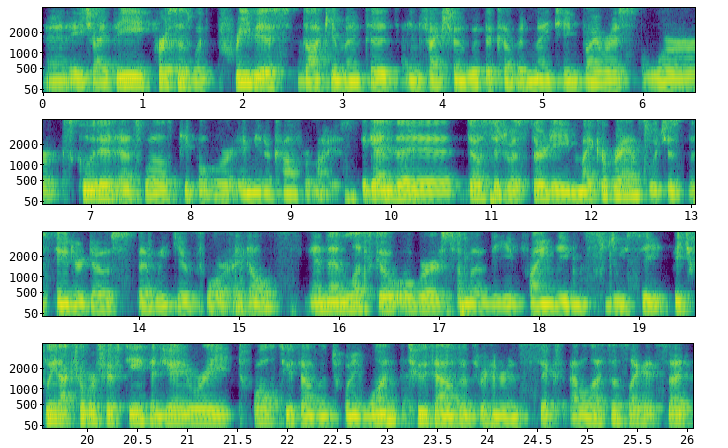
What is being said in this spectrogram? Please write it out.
and HIV. Persons with previous documented infection with the COVID 19 virus were excluded, as well as people who were immunocompromised. Again, the dosage was 30 micrograms, which is the standard dose that we give for adults. And then let's go over some of the findings we see. Between October 15th and January 12th, 2021, 2,306 adolescents, like I said,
